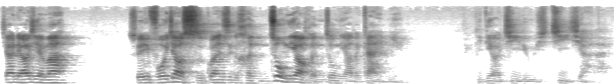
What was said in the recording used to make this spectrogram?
这样了解吗？所以佛教史观是个很重要、很重要的概念，一定要记录、记下来。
